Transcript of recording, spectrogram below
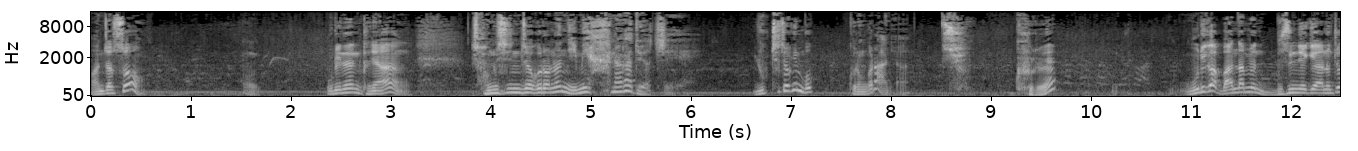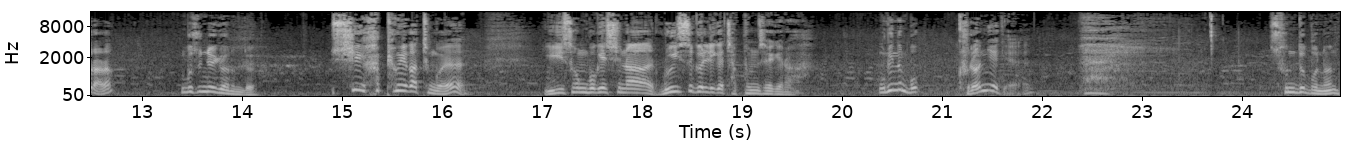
앉았어? 어, 우리는 그냥 정신적으로는 이미 하나가 되었지. 육체적인 뭐 그런 건 아니야. 그래? 우리가 만나면 무슨 얘기하는 줄 알아? 무슨 얘기하는데? 시 합평회 같은 거에 이성복의 시나 루이스 글릭의 작품 세계나 우리는 뭐 그런 얘기해. 순두부는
